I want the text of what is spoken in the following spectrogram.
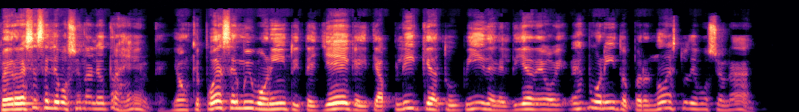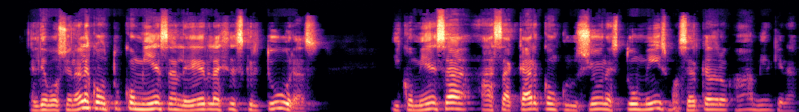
Pero ese es el devocional de otra gente. Y aunque puede ser muy bonito y te llegue y te aplique a tu vida en el día de hoy, es bonito, pero no es tu devocional. El devocional es cuando tú comienzas a leer las escrituras y comienzas a sacar conclusiones tú mismo acerca de lo que, ah, mira,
